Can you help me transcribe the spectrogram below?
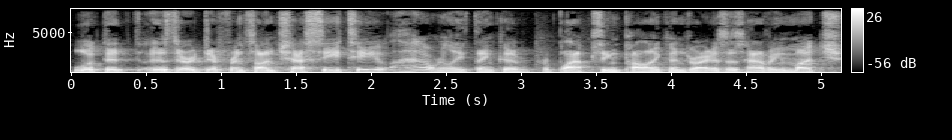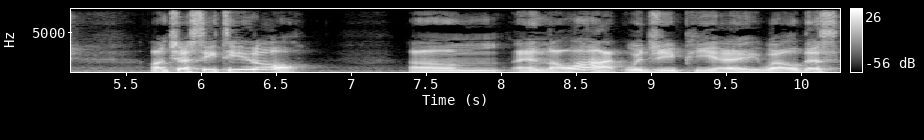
Looked at is there a difference on chest CT? I don't really think of relapsing polychondritis as having much on chest CT at all, um, and a lot with GPA. Well, this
